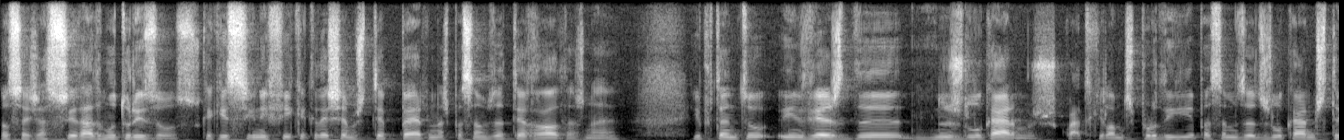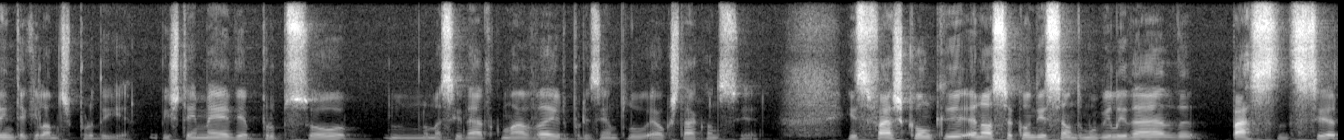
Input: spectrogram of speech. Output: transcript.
Ou seja, a sociedade motorizou-se. O que é que isso significa? Que deixamos de ter pernas, passamos a ter rodas, não é? E, portanto, em vez de nos deslocarmos 4 km por dia, passamos a deslocar-nos 30 km por dia. Isto em média, por pessoa, numa cidade como Aveiro, por exemplo, é o que está a acontecer. Isso faz com que a nossa condição de mobilidade passe de ser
